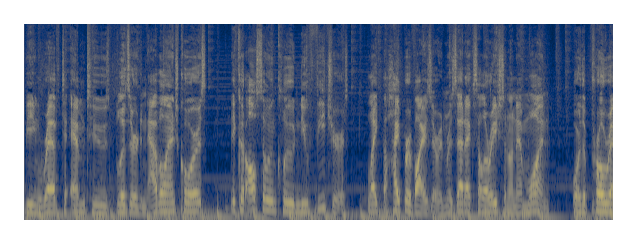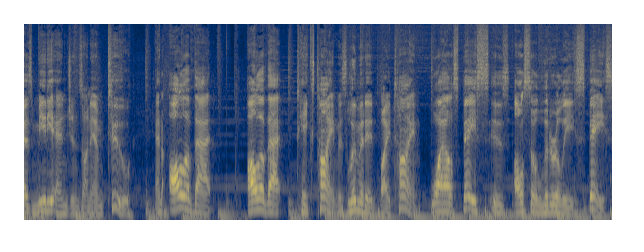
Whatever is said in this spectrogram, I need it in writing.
being revved to M2's Blizzard and Avalanche cores. It could also include new features like the hypervisor and Rosetta acceleration on M1, or the ProRes media engines on M2, and all of that all of that takes time, is limited by time, while space is also literally space,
